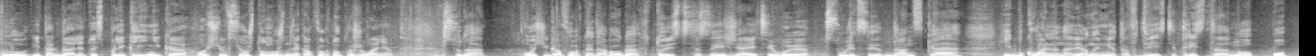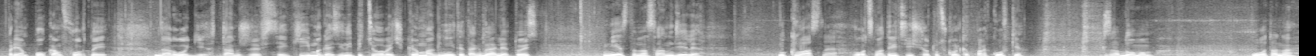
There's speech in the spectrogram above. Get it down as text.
ну и так далее. То есть поликлиника, в общем, все, что нужно для комфортного проживания. Сюда очень комфортная дорога, то есть заезжаете вы с улицы Донская и буквально, наверное, метров 200-300, но по, прям по комфортной дороге. Там же всякие магазины «Пятерочка», «Магнит» и так далее. То есть место на самом деле ну, классное. Вот смотрите, еще тут сколько парковки за домом. Вот она.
